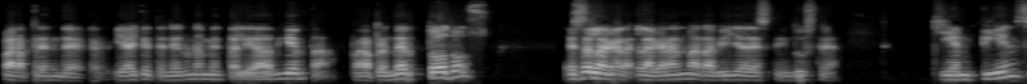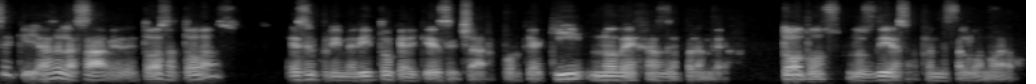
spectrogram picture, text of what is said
para aprender y hay que tener una mentalidad abierta para aprender todos. Esa es la, la, gran maravilla de esta industria. Quien piense que ya se la sabe de todas a todas, es el primerito que hay que desechar, porque aquí no dejas de aprender. Todos los días aprendes algo nuevo.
